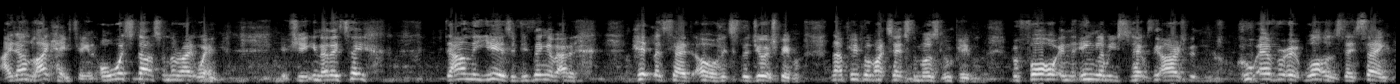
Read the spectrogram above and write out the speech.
I don't like hating. It always starts from the right wing. If you, you know, they say down the years, if you think about it, Hitler said, oh, it's the Jewish people. Now people might say it's the Muslim people. Before in England, we used to say it was the Irish people. Whoever it was, they're saying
